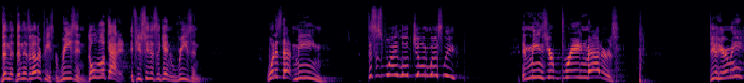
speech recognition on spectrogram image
Then, the, then there's another piece reason. Go look at it. If you see this again, reason. What does that mean? This is why I love John Wesley. It means your brain matters. Do you hear me?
